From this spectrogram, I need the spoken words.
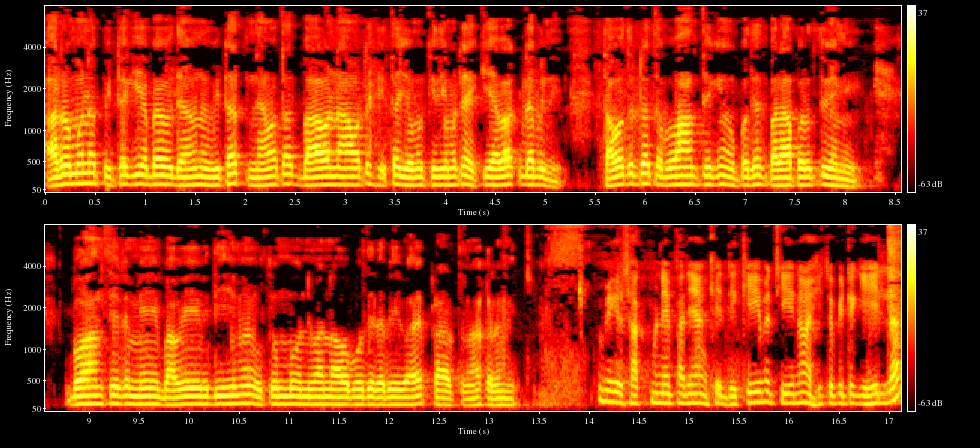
අරමුණ පිට ගිය බව දැනුණු විටත් නැවතත් භාවනාවට හිත යොමු කිරීමට හැකියාවක් ලැබිනි. තවදුරටත් ඔබ වහන්සේගෙන් උපදෙස් බලාපොරොත්තු වෙමි. ඔබ වහන්සේට මේ භවයේදීම උතුම් වූ නිවන් අවබෝධය ලැබේවායි ප්‍රාර්ථනා කරමි. මේක සක්මනේ පරියන්කේ දෙකේම තියෙනවා හිත පිට ගිහිල්ලා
